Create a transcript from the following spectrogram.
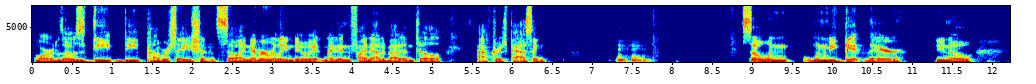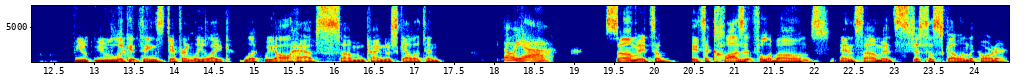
or those deep, deep conversations. So I never really knew it, and I didn't find out about it until after his passing. Mm-hmm. So when when we get there, you know, you you look at things differently. Like, look, we all have some kind of skeleton. Oh yeah. Some it's a it's a closet full of bones, and some it's just a skull in the corner.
